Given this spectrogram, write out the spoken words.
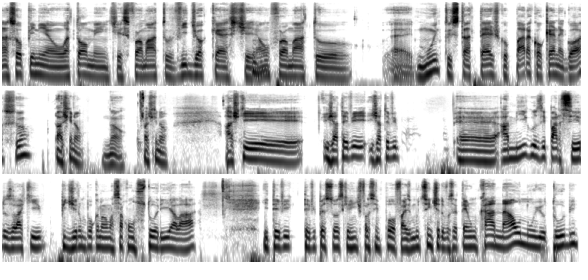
Na sua opinião, atualmente, esse formato videocast é um formato é, muito estratégico para qualquer negócio? Acho que não. Não. Acho que não. Acho que já teve, já teve é, amigos e parceiros lá que pediram um pouco na nossa consultoria lá. E teve, teve pessoas que a gente falou assim: pô, faz muito sentido você ter um canal no YouTube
